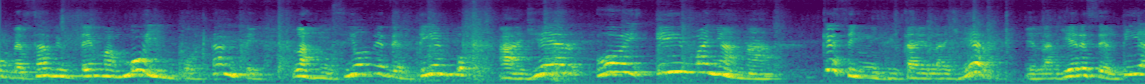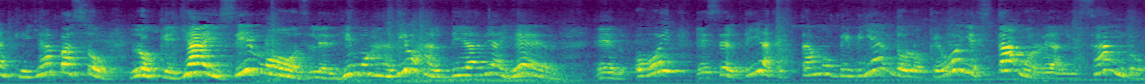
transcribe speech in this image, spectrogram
conversar de un tema muy importante, las nociones del tiempo, ayer, hoy y mañana. ¿Qué significa el ayer? El ayer es el día que ya pasó, lo que ya hicimos, le dijimos adiós al día de ayer. El hoy es el día que estamos viviendo, lo que hoy estamos realizando.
